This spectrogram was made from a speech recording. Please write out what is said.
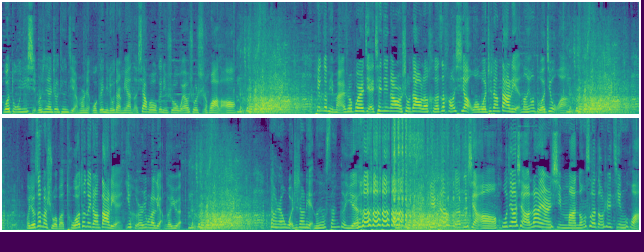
我赌你媳妇现在正听节目呢，我给你留点面子，下回我跟你说我要说实话了啊。天个品牌说波儿姐，千金膏我收到了，盒子好小啊，我这张大脸能用多久啊？我就这么说吧，坨坨那张大脸一盒用了两个月，当然我这张脸能用三个月。别看盒子小，胡椒小那样新嘛，浓缩都是精华。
